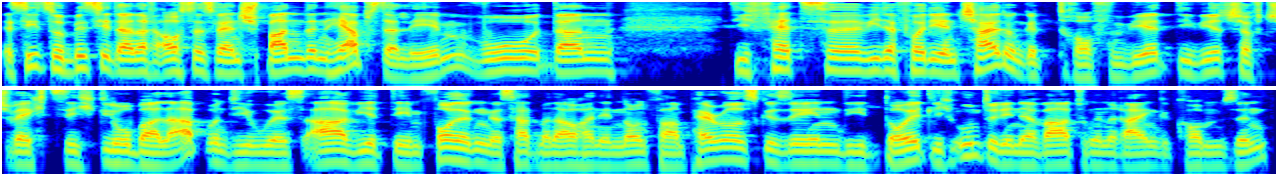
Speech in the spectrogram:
es sieht so ein bisschen danach aus, dass wir einen spannenden Herbst erleben, wo dann die FED äh, wieder vor die Entscheidung getroffen wird. Die Wirtschaft schwächt sich global ab und die USA wird dem folgen. Das hat man auch an den Non-Farm Payrolls gesehen, die deutlich unter den Erwartungen reingekommen sind.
